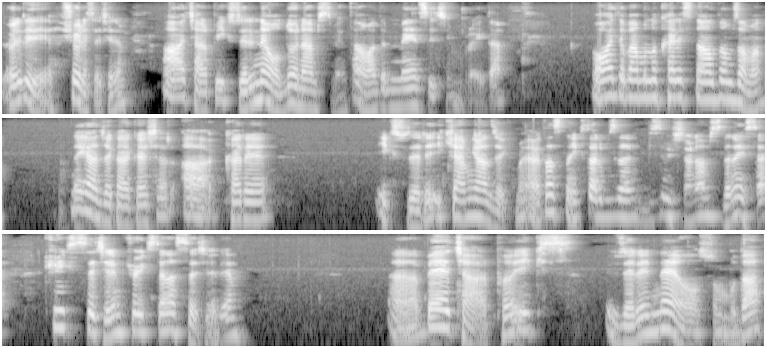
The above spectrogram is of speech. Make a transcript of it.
öyle değil. Şöyle seçelim. a çarpı x üzeri ne oldu önemsiz benim. Tamam hadi m seçeyim burayı da. O halde ben bunun karesini aldığım zaman ne gelecek arkadaşlar? a kare x üzeri 2m gelecek mi? Evet aslında x'ler bize, bizim için önemsiz de neyse. qx'i seçelim. qx'de nasıl seçelim? Ee, b çarpı x üzeri ne olsun bu da?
